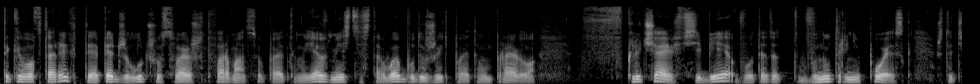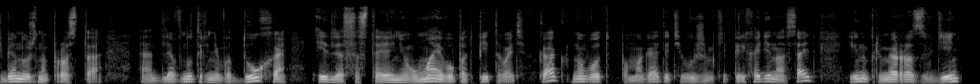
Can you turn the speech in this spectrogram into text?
так и во-вторых, ты опять же лучше усваиваешь информацию, поэтому я вместе с тобой буду жить по этому правилу включаешь в себе вот этот внутренний поиск, что тебе нужно просто э, для внутреннего духа и для состояния ума его подпитывать. Как? Ну вот, помогают эти выжимки. Переходи на сайт и, например, раз в день,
